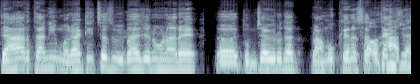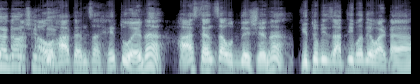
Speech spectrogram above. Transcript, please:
त्या अर्थाने मराठीचंच विभाजन होणार आहे? तुमच्या विरोधात प्रामुख्यानं हा सत्याऐंशी शिंदे हा त्यांचा हेतू आहे ना. हाच त्यांचा उद्देश आहे ना? की तुम्ही जातीमध्ये वाटा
